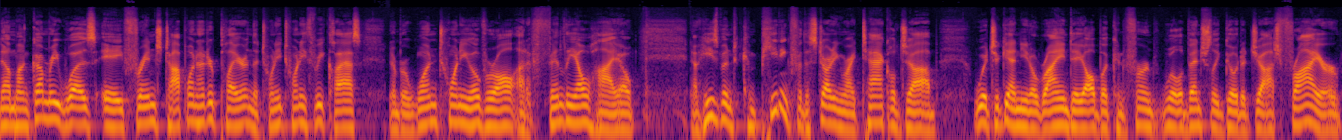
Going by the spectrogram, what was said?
Now, Montgomery was a fringe top 100 player in the 2023 class, number 120 overall out of Findlay, Ohio. Now, he's been competing for the starting right tackle job, which, again, you know, Ryan Day all but confirmed will eventually go to Josh Fryar.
